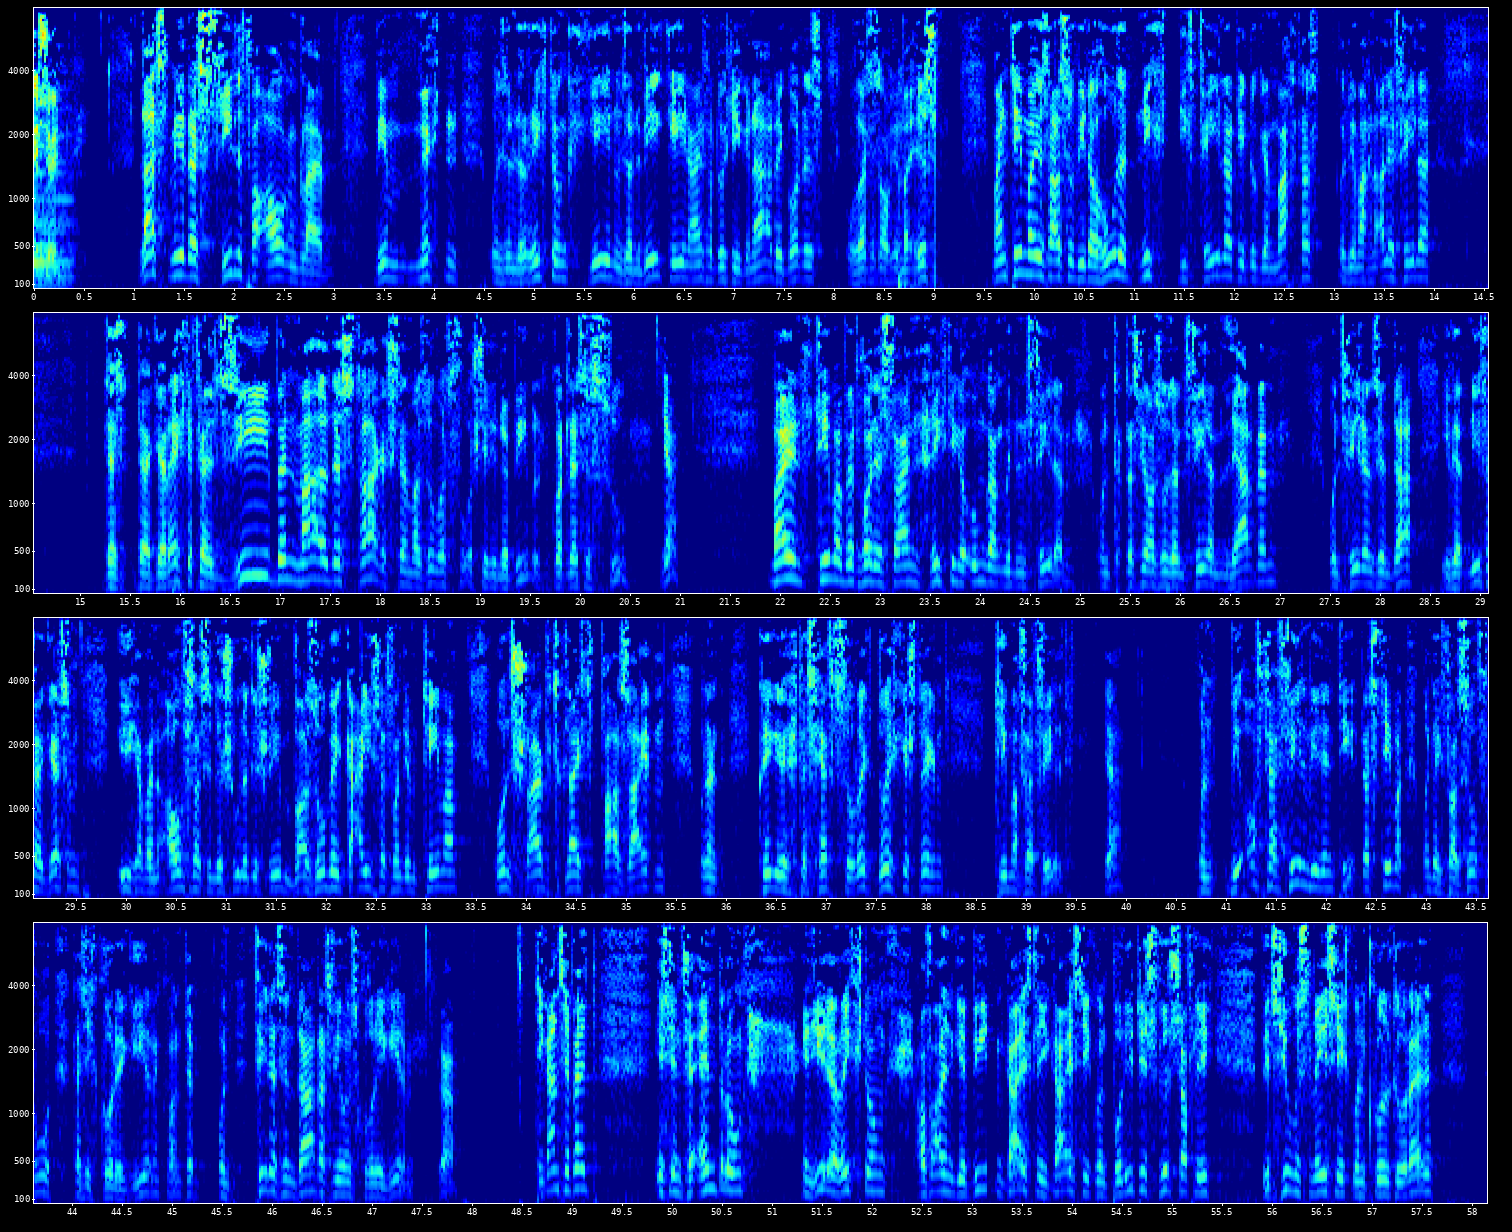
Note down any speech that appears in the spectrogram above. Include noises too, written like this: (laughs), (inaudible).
Dankeschön. Lasst mir das Ziel vor Augen bleiben. Wir möchten unsere Richtung gehen, unseren Weg gehen, einfach durch die Gnade Gottes und was es auch immer ist. Mein Thema ist also, wiederhole nicht die Fehler, die du gemacht hast. Und wir machen alle Fehler. Das, der Gerechte fällt siebenmal des Tages. Stell mal sowas vor, steht in der Bibel. Gott lässt es zu. Ja. Mein Thema wird heute sein, richtiger Umgang mit den Fehlern und dass wir aus unseren Fehlern lernen und Fehlern sind da. Ich werde nie vergessen, ich habe einen Aufsatz in der Schule geschrieben, war so begeistert von dem Thema und schreibt gleich ein paar Seiten und dann kriege ich das Heft zurück, durchgestrichen, Thema verfehlt. Ja? Und wie oft verfehlen wir das Thema? Und ich war so froh, dass ich korrigieren konnte. Und Fehler sind da, dass wir uns korrigieren. Ja? Die ganze Welt ist in Veränderung in jeder Richtung, auf allen Gebieten, geistlich, geistig und politisch, wirtschaftlich, beziehungsmäßig und kulturell.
